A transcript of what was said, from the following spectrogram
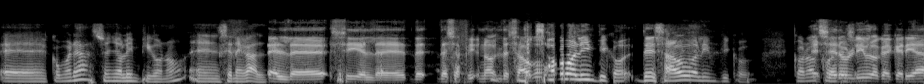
eh, ¿cómo era? Sueño Olímpico, ¿no? En Senegal. El de... Sí, el de... de- desafío... No, el desahogo. Desahogo Olímpico, Desahogo Olímpico. Conozco, Ese era un libro que quería...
